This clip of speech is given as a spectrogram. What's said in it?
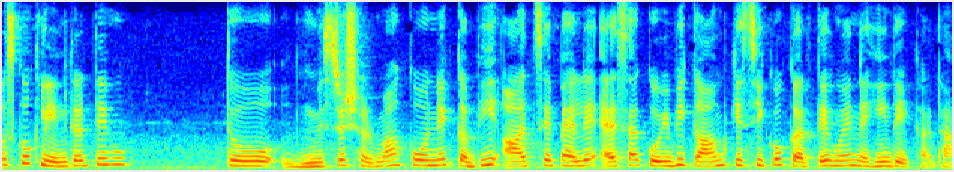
उसको क्लीन करती हूँ। तो मिस्टर शर्मा को ने कभी आज से पहले ऐसा कोई भी काम किसी को करते हुए नहीं देखा था।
